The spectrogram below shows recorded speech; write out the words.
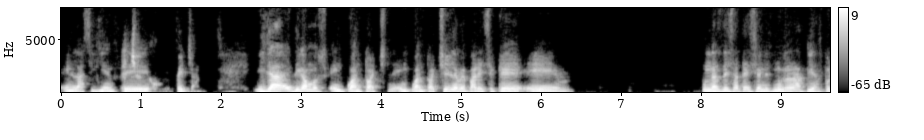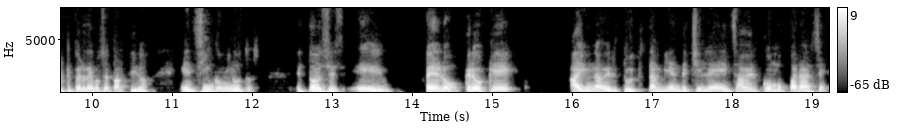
en la siguiente fecha. Y ya, digamos, en cuanto a, en cuanto a Chile, me parece que eh, unas desatenciones muy rápidas porque perdemos el partido en cinco minutos. Entonces, eh, pero creo que hay una virtud también de Chile en saber cómo pararse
